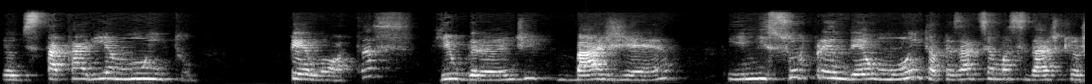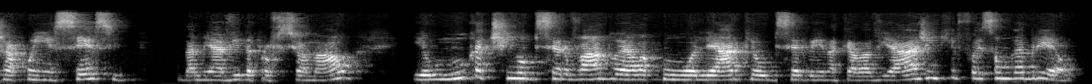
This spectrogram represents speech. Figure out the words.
Eu destacaria muito Pelotas, Rio Grande, Bagé, e me surpreendeu muito, apesar de ser uma cidade que eu já conhecesse da minha vida profissional, eu nunca tinha observado ela com o olhar que eu observei naquela viagem, que foi São Gabriel.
